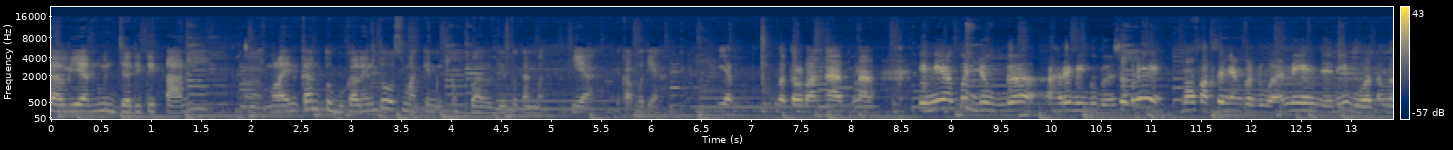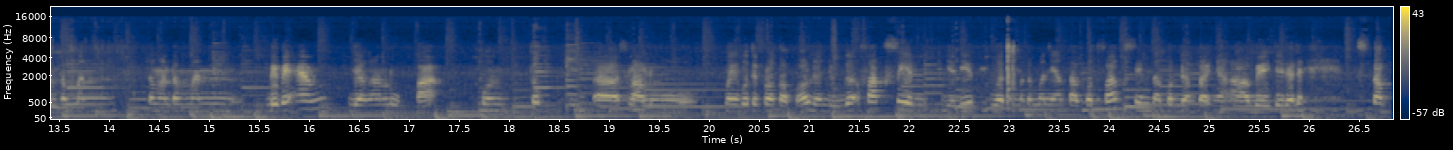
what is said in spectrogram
kalian menjadi titan uh, melainkan tubuh kalian tuh semakin kebal gitu kan mbak iya kak Put ya Iya betul banget. Nah, ini aku juga hari Minggu besok nih mau vaksin yang kedua nih. Jadi buat teman-teman teman-teman BBM jangan lupa untuk uh, selalu mengikuti protokol dan juga vaksin. Jadi buat teman-teman yang takut vaksin, takut dampaknya A, B, C dan E, stop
